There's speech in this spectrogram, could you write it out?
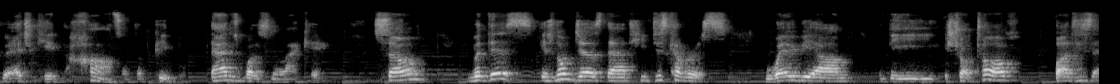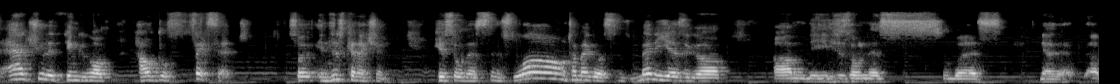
to educate the hearts of the people. That is what is lacking. So, with this, it's not just that he discovers where we are the short of, but he's actually thinking of how to fix it. So, in this connection, His Holiness, since long time ago, since many years ago, um, the, His Holiness was you know, uh,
